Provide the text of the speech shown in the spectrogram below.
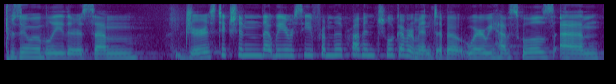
presumably, there's some jurisdiction that we receive from the provincial government about where we have schools. Um,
